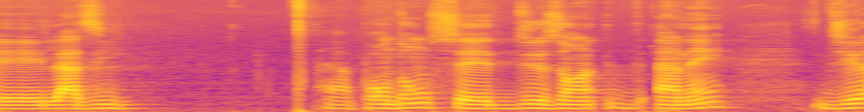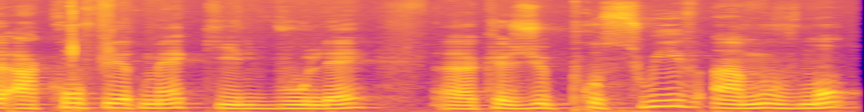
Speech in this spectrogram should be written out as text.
et l'Asie. Euh, pendant ces deux an- années, Dieu a confirmé qu'il voulait euh, que je poursuive un mouvement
